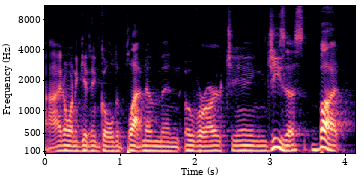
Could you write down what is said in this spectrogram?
I don't want to get into gold and platinum and overarching Jesus, but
